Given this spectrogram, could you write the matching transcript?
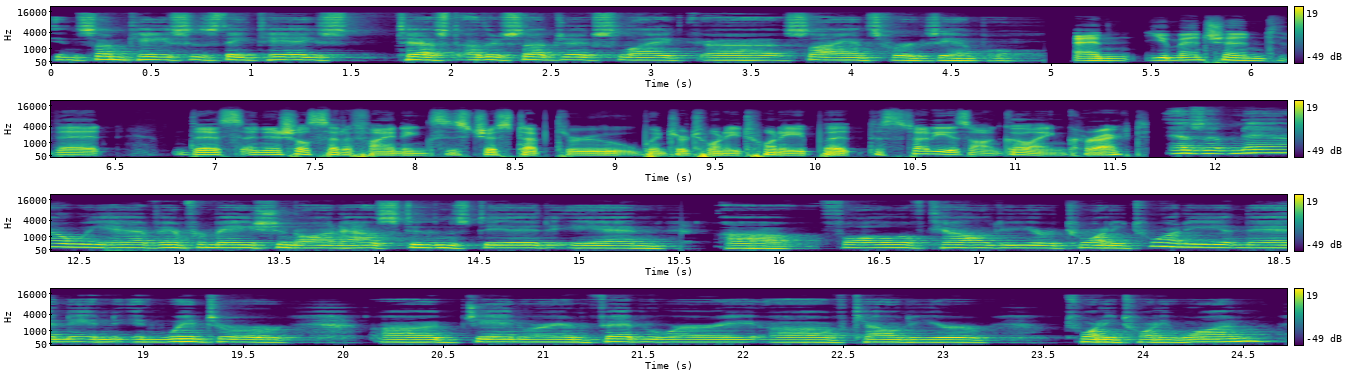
in some cases, they test, test other subjects like uh, science, for example. And you mentioned that this initial set of findings is just up through winter 2020, but the study is ongoing, correct? As of now, we have information on how students did in uh, fall of calendar year 2020 and then in, in winter, uh, January and February of calendar year 2021.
